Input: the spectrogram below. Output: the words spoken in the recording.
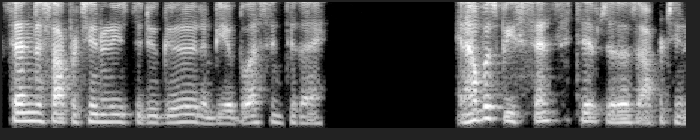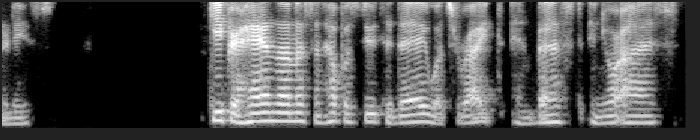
Send us opportunities to do good and be a blessing today. And help us be sensitive to those opportunities. Keep your hand on us and help us do today what's right and best in your eyes.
